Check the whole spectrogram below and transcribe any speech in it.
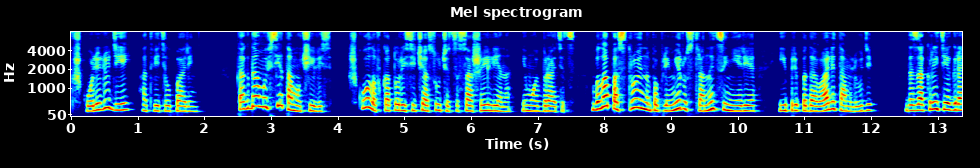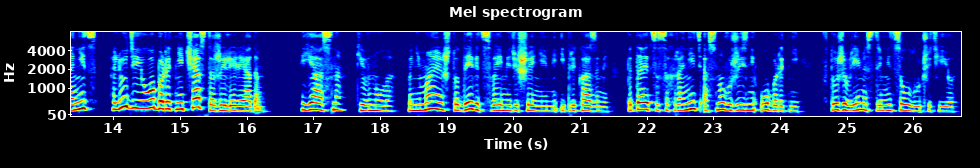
«В школе людей», — ответил парень. «Тогда мы все там учились. Школа, в которой сейчас учатся Саша и Лена, и мой братец, была построена по примеру страны Цинерия, и преподавали там люди. До закрытия границ люди и оборотни часто жили рядом. «Ясно», — кивнула, понимая, что Дэвид своими решениями и приказами пытается сохранить основу жизни оборотней, в то же время стремится улучшить ее.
